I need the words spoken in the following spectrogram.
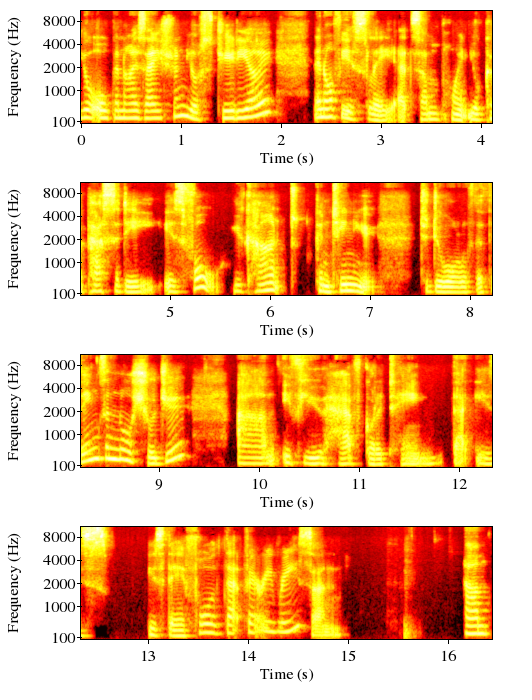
your organization, your studio, then obviously at some point your capacity is full. You can't continue to do all of the things, and nor should you um, if you have got a team that is is there for that very reason. Um,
